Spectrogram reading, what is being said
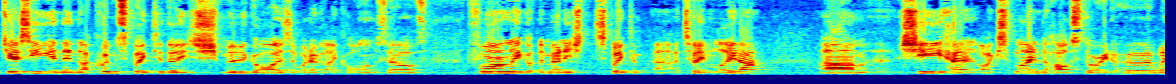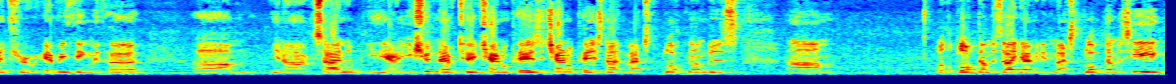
Jesse, and then I couldn't speak to these shmoo guys or whatever they call themselves. Finally, got to manage to speak to uh, a team leader. Um, she had I explained the whole story to her, went through everything with her. Um, you know, saying, look, you, you, know, you shouldn't have two channel pairs. The channel pairs don't match the block numbers. Um, well, the block numbers they gave me didn't match the block numbers here.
